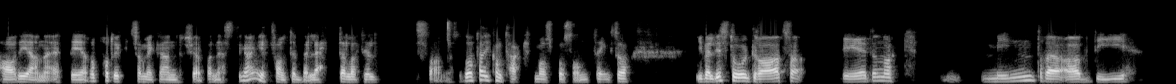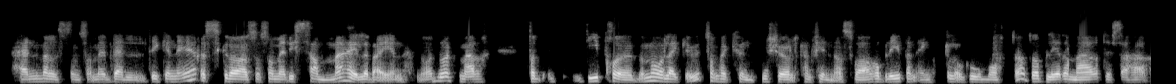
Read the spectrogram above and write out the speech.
har de gjerne et bedre produkt som jeg kan kjøpe neste gang, i forhold til billett eller tilsvarende. Så Da tar de kontakt med oss på sånne ting. Så I veldig stor grad så er det nok mindre av de henvendelsene som er veldig generiske, da, altså som er de samme hele veien. Nå er det nok mer for De prøver vi å legge ut sånn at kunden selv kan finne svaret på de på en enkel og god måte. Da blir det mer disse her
